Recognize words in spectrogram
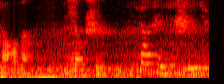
然后呢？相识。相识第十年，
